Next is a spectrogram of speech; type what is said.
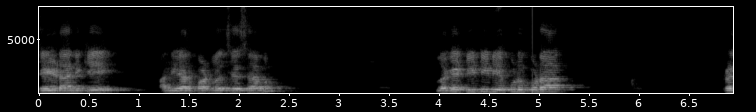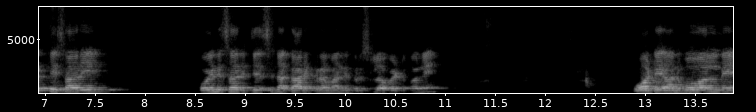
చేయడానికి అన్ని ఏర్పాట్లు చేశాము. అలాగే టీటీడీ ఎప్పుడు కూడా ప్రతిసారి పోయినసారి చేసిన కార్యక్రమాన్ని దృష్టిలో పెట్టుకొని వాటి అనుభవాలని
